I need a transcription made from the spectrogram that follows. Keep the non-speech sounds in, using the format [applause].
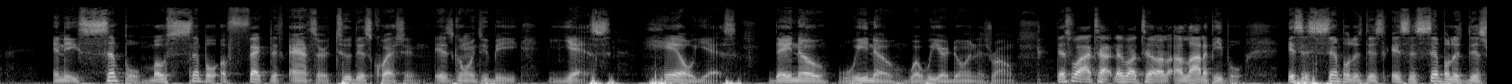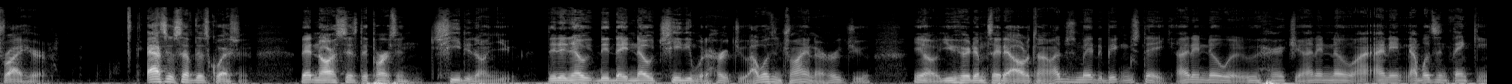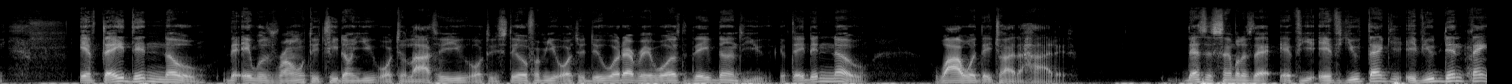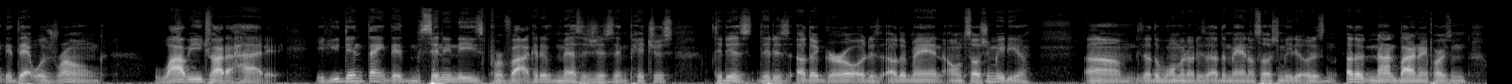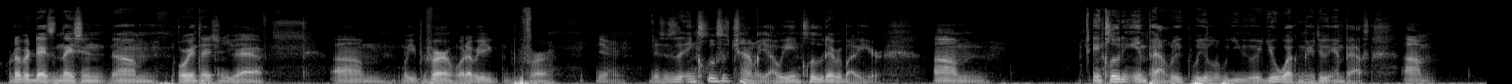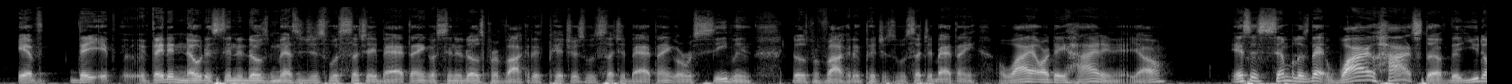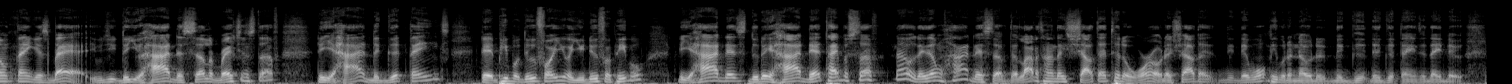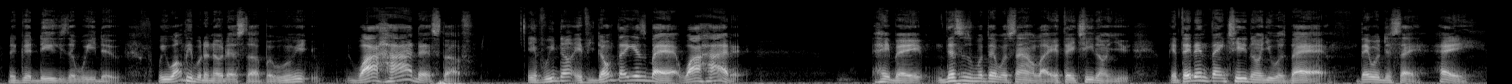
And the simple, most simple, effective answer to this question is going to be yes. Hell yes. They know we know what we are doing is wrong. That's why I t- that's why I tell a, a lot of people. It's as simple as this. It's as simple as this right here. Ask yourself this question: That narcissistic person cheated on you. Did they know? Did they know cheating would hurt you? I wasn't trying to hurt you. You know, you hear them say that all the time. I just made a big mistake. I didn't know it would hurt you. I didn't know. I, I didn't. I wasn't thinking. If they didn't know that it was wrong to cheat on you or to lie to you or to steal from you or to do whatever it was that they've done to you, if they didn't know, why would they try to hide it? That's as simple as that. If you if you think if you didn't think that that was wrong, why would you try to hide it? If you didn't think that sending these provocative messages and pictures to this to this other girl or this other man on social media um, this other woman or this other man on social media or this other non-binary person, whatever designation um, orientation you have, um, what you prefer, whatever you prefer. Yeah, this is an inclusive channel, y'all. We include everybody here, um, including empaths. We, we you you're welcome here too, empaths. Um, if they if, if they didn't know that sending those messages was such a bad thing or sending those provocative pictures was such a bad thing or receiving those provocative pictures was such a bad thing why are they hiding it y'all it's as simple as that. Why hide stuff that you don't think is bad? Do you hide the celebration stuff? Do you hide the good things that people do for you or you do for people? Do you hide this? Do they hide that type of stuff? No, they don't hide that stuff. A lot of times they shout that to the world. They shout that they want people to know the, the good the good things that they do, the good deeds that we do. We want people to know that stuff, but we why hide that stuff? If we don't, if you don't think it's bad, why hide it? Hey, babe, this is what that would sound like if they cheat on you if they didn't think cheating on you was bad, they would just say, "Hey,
